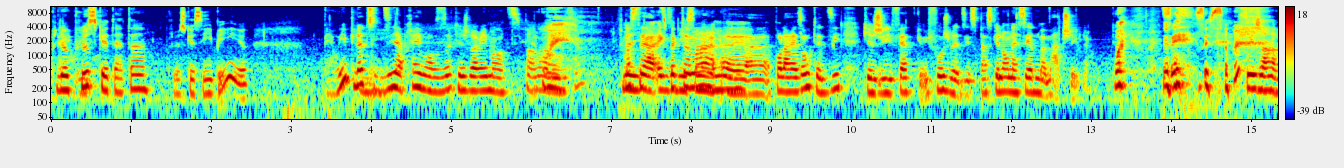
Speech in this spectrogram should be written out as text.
Puis là Ben oui. plus que t'attends, plus que c'est pire. Ben oui, puis là, tu te dis, après, ils vont se dire que je leur ai menti pendant Ouais. Moi, des exactement euh, pour la raison que tu as dit que j'ai fait qu'il faut que je le dise. Parce que là, on essayait de me matcher. Là. Ouais. C'est C'est ça. c'est genre,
